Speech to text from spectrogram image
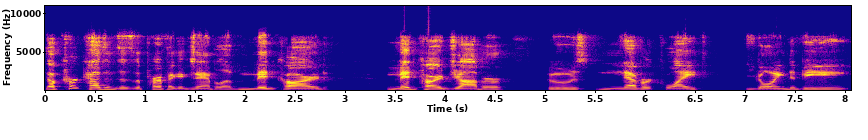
now Kirk Cousins is the perfect example of mid card, mid card jobber who's never quite going to be,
